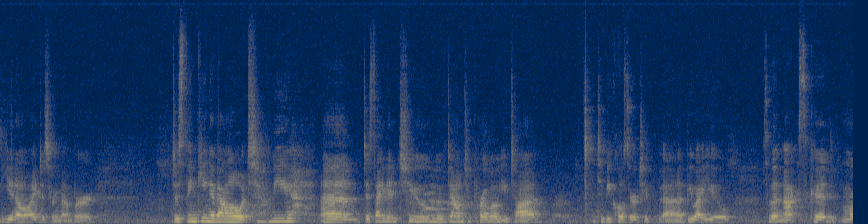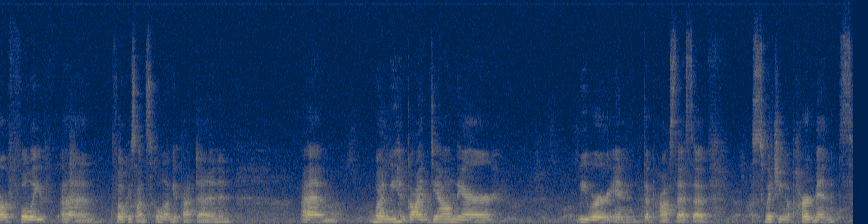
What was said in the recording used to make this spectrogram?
you know, I just remember just thinking about we um, decided to move down to Provo, Utah, to be closer to uh, BYU, so that Max could more fully um, focus on school and get that done, and um, when we had gone down there, we were in the process of switching apartments.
